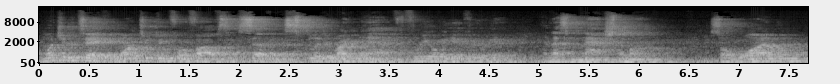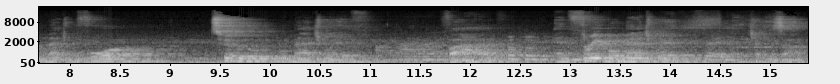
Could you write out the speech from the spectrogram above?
I want you to take one, two, three, four, five, six, seven, split it right in half. Three over here, three over here. And let's match them up. So one will match with four, two will match with five, and three will match with, check this out.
